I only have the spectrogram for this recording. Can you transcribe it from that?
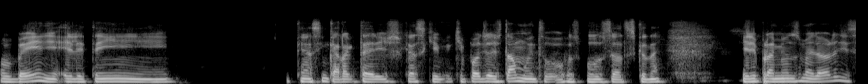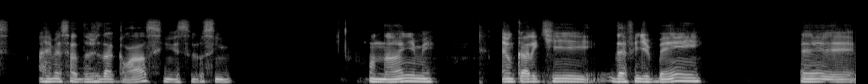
o Bane, ele tem tem assim características que, que pode ajudar muito os, os Celtics, né? Ele para mim é um dos melhores arremessadores da classe, isso assim unânime. É um cara que defende bem, é,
